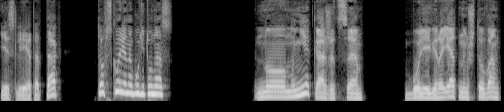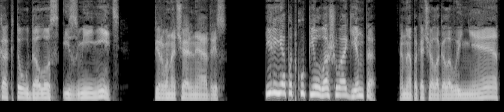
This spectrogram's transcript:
Если это так, то вскоре она будет у нас. Но мне кажется, более вероятным, что вам как-то удалось изменить первоначальный адрес. Или я подкупил вашего агента. Она покачала головой. Нет,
